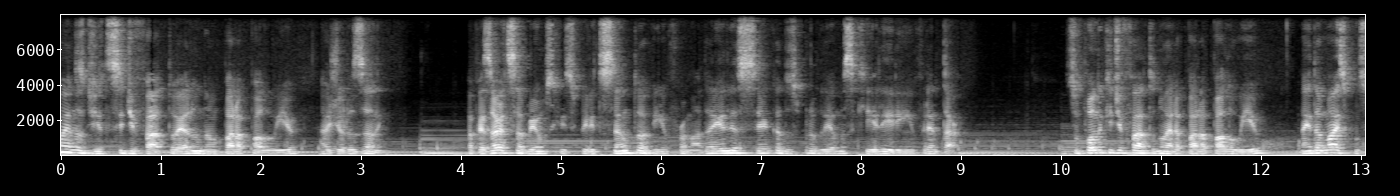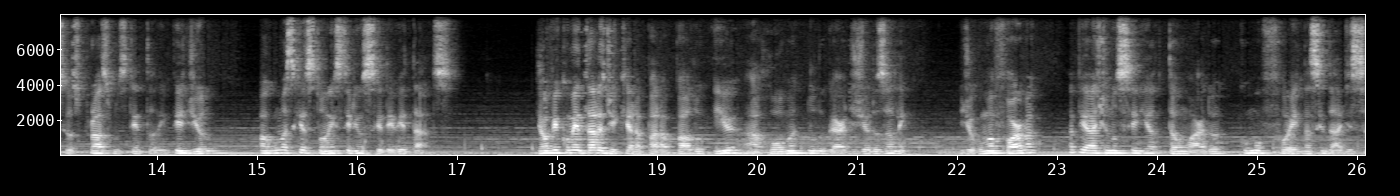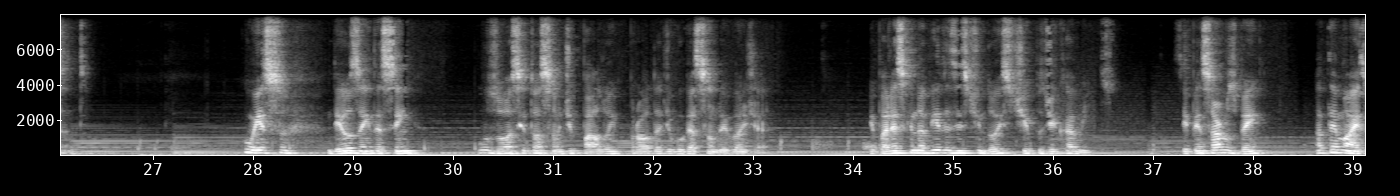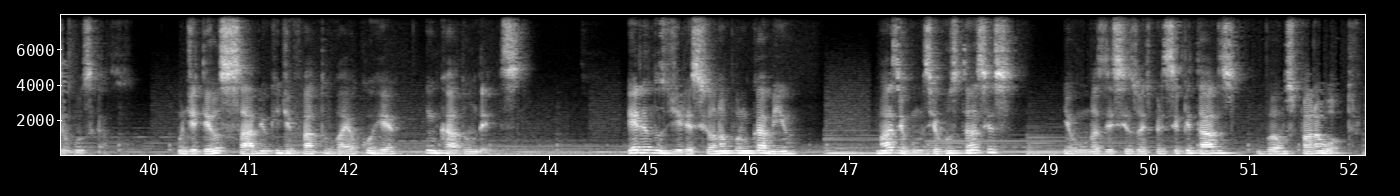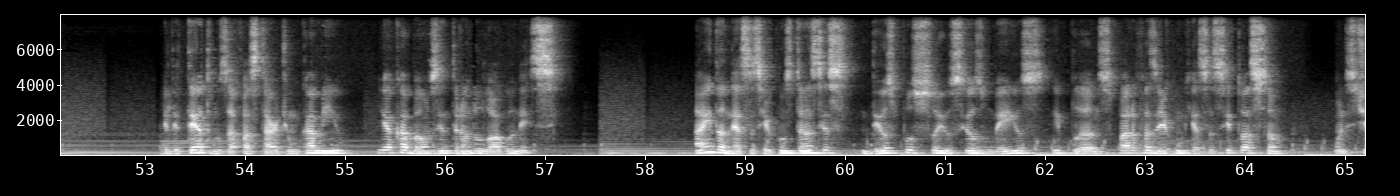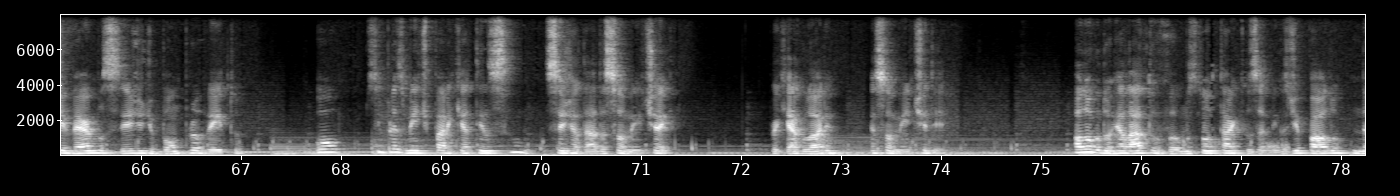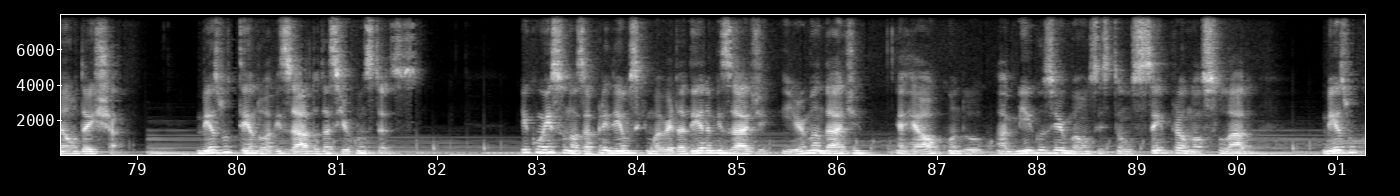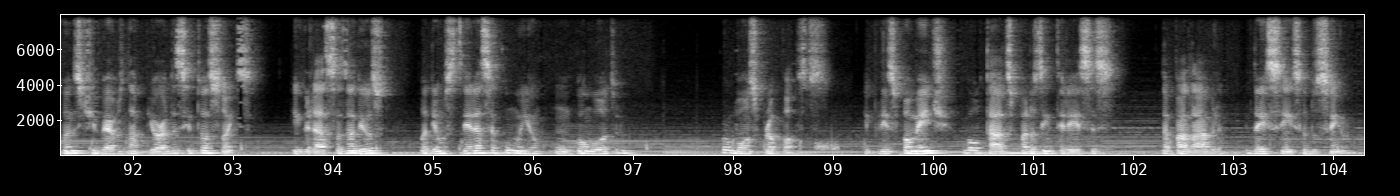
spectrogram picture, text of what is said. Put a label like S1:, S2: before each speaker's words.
S1: Não é nos dito se de fato era ou não para Paulo ir a Jerusalém. Apesar de sabermos que o Espírito Santo havia informado a ele acerca dos problemas que ele iria enfrentar. Supondo que de fato não era para Paulo ir, ainda mais com seus próximos tentando impedi-lo, algumas questões teriam sido evitadas. Já ouvi comentários de que era para Paulo ir a Roma no lugar de Jerusalém. E de alguma forma, a viagem não seria tão árdua como foi na Cidade Santa. Com isso, Deus ainda assim usou a situação de Paulo em prol da divulgação do Evangelho. E parece que na vida existem dois tipos de caminhos. Se pensarmos bem, até mais em alguns casos, onde Deus sabe o que de fato vai ocorrer em cada um deles. Ele nos direciona por um caminho, mas em algumas circunstâncias, em algumas decisões precipitadas, vamos para o outro. Ele tenta nos afastar de um caminho e acabamos entrando logo nesse. Ainda nessas circunstâncias, Deus possui os seus meios e planos para fazer com que essa situação, onde estivermos, seja de bom proveito, ou simplesmente para que a atenção seja dada somente a Ele, porque a glória é somente dele. Ao longo do relato, vamos notar que os amigos de Paulo não o deixaram, mesmo tendo avisado das circunstâncias. E com isso nós aprendemos que uma verdadeira amizade e irmandade é real quando amigos e irmãos estão sempre ao nosso lado, mesmo quando estivermos na pior das situações. E graças a Deus podemos ter essa comunhão um com o outro por bons propósitos, e principalmente voltados para os interesses da palavra e da essência do Senhor.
